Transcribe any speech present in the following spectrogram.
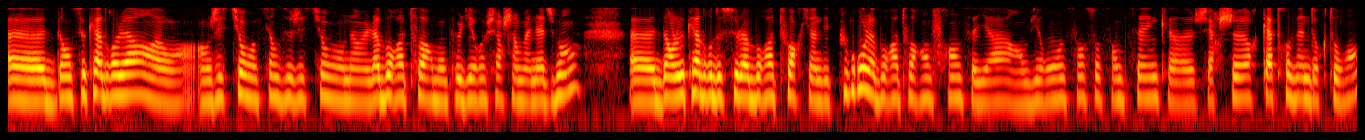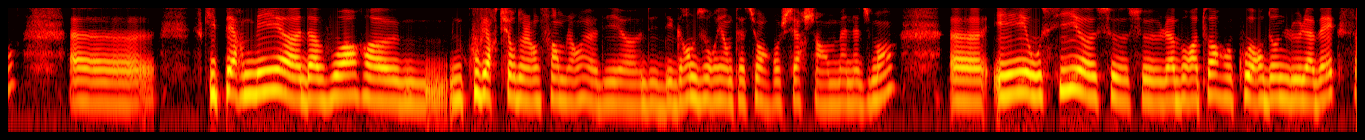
Euh, dans ce cadre-là, en, gestion, en sciences de gestion, on a un laboratoire Montpellier Recherche en Management. Euh, dans le cadre de ce laboratoire, qui est un des plus gros laboratoires en France, il y a environ 165 euh, chercheurs, 80 doctorants, ce qui permet d'avoir une couverture de l'ensemble hein, des, des, grandes orientations en recherche en management. et aussi, ce, ce, laboratoire coordonne le LABEX,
